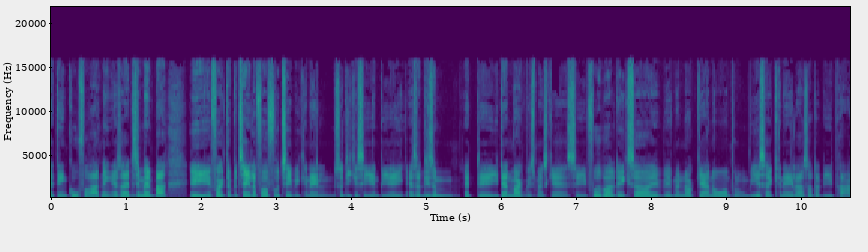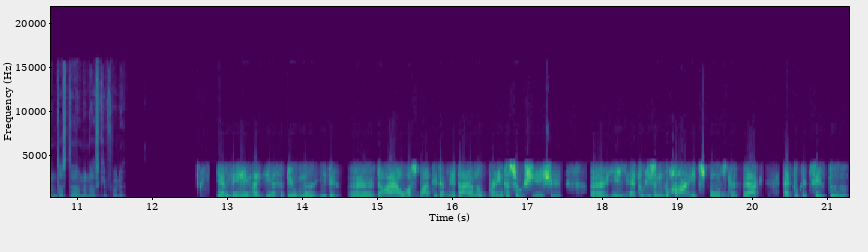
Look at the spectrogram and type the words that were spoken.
at det er en god forretning? Altså er det simpelthen bare øh, folk, der betaler for at få tv-kanalen, så de kan se NBA? Altså ligesom, at øh, i Danmark, hvis man skal se fodbold, ikke, så øh, vil man nok gerne over på nogle Viasat-kanaler, og så er der lige et par andre steder, man også kan få det. Jamen, det er helt rigtigt. Altså, det er jo med i det. Øh, der er jo også bare det der med, der er noget brand association øh, i, at du ligesom du har et sportsnetværk, at du kan tilbyde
